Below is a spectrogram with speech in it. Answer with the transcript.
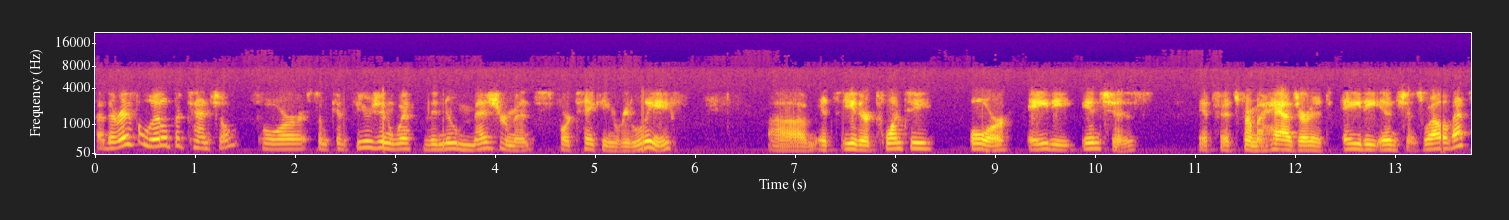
there is a little potential for some confusion with the new measurements for taking relief um, it's either 20 or 80 inches. If it's from a hazard, it's 80 inches. Well, that's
